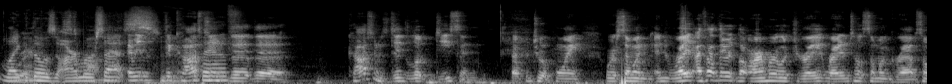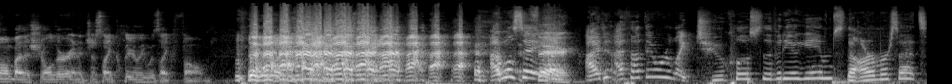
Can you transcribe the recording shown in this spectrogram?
like Right. those armor sets. I mean, the costume, the the costumes did look decent up until a point where someone and right. I thought the, the armor looked great right until someone grabbed someone by the shoulder and it just like clearly was like foam. I will say, Fair. like, I, did- I thought they were like too close to the video games, the armor sets,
